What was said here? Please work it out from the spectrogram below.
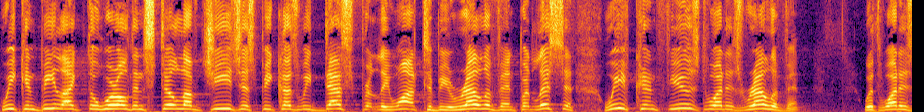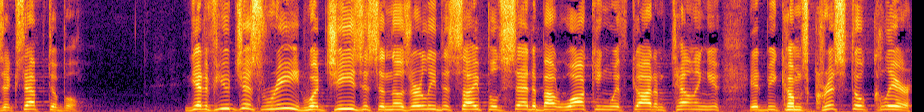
we can be like the world and still love Jesus because we desperately want to be relevant. But listen, we've confused what is relevant with what is acceptable. Yet, if you just read what Jesus and those early disciples said about walking with God, I'm telling you, it becomes crystal clear.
